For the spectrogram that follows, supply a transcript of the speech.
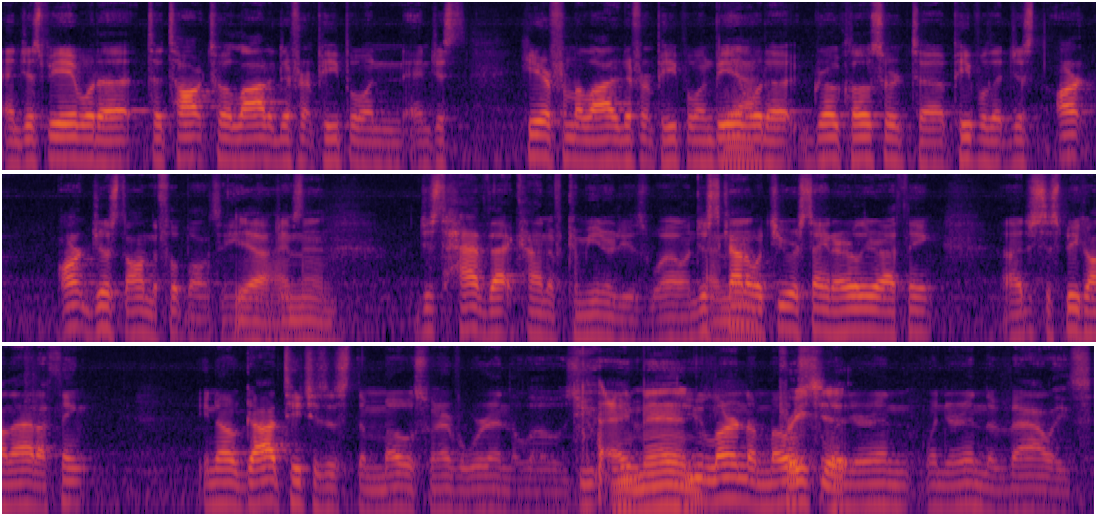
and just be able to to talk to a lot of different people and and just hear from a lot of different people and be Yeah. able to grow closer to people that just aren't aren't just on the football team. yeah Just- amen just have that kind of community as well. And just kind of what you were saying earlier, I think, uh, just to speak on that, I think, you know, God teaches us the most whenever we're in the lows. You, you- Amen. You, learn the most Preach when it. you're in when you're in the valleys.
